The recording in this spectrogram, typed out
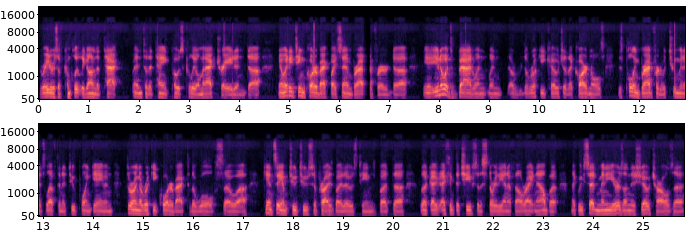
The Raiders have completely gone into, into the tank post Khalil Mack trade, and uh, you know, any team quarterback by Sam Bradford, uh, you, know it's bad when when uh, the rookie coach of the Cardinals is pulling Bradford with two minutes left in a two point game and throwing a rookie quarterback to the Wolves. So uh, can't say I'm too too surprised by those teams. But uh, look, I, I, think the Chiefs are the story of the NFL right now. But like we've said many years on this show, Charles, uh,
